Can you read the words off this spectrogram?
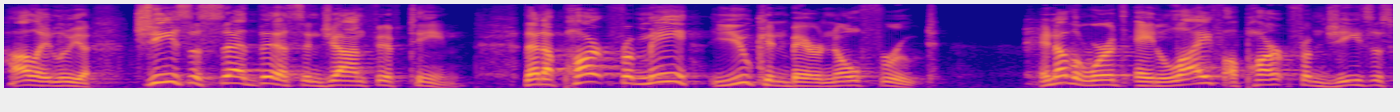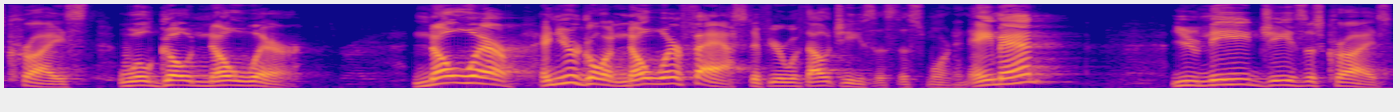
Hallelujah. Jesus said this in John 15 that apart from me, you can bear no fruit. In other words, a life apart from Jesus Christ will go nowhere. Nowhere. And you're going nowhere fast if you're without Jesus this morning. Amen? You need Jesus Christ.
